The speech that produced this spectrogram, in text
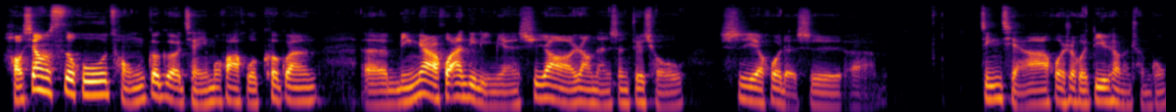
好像似乎从各个潜移默化或客观。呃，明面或暗地里面需要让男生追求事业或者是呃金钱啊，或者社会地位上的成功。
